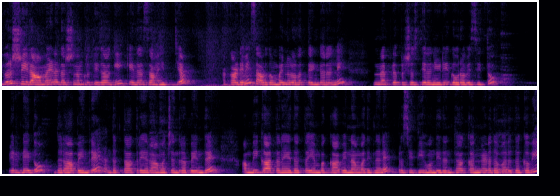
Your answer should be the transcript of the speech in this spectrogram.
ಇವರು ಶ್ರೀ ರಾಮಾಯಣ ದರ್ಶನಂ ಕೃತಿಗಾಗಿ ಕೇಂದ್ರ ಸಾಹಿತ್ಯ ಅಕಾಡೆಮಿ ಸಾವಿರದ ಒಂಬೈನೂರ ಅರವತ್ತೆಂಟರಲ್ಲಿ ಜ್ಞಾನಪೀಠ ಪ್ರಶಸ್ತಿಯನ್ನು ನೀಡಿ ಗೌರವಿಸಿತು ಎರಡನೇದು ದರಾ ಬೇಂದ್ರೆ ದತ್ತಾತ್ರೇಯ ರಾಮಚಂದ್ರ ಬೇಂದ್ರೆ ಅಂಬಿಕಾ ತನಯ ದತ್ತ ಎಂಬ ಕಾವ್ಯನಾಮದಿಂದಲೇ ಪ್ರಸಿದ್ಧಿ ಹೊಂದಿದಂತಹ ಕನ್ನಡದ ವರದ ಕವಿ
